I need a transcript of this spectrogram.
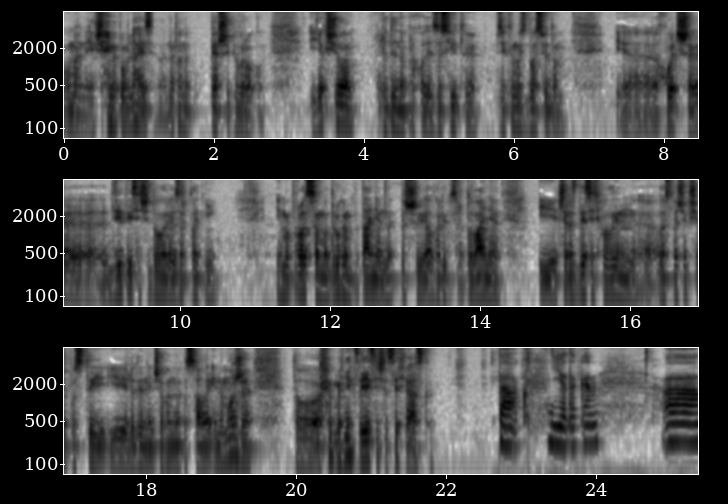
у мене, якщо я не помиляюсь, напевно, перший півроку. І якщо людина приходить з освітою, з якимось досвідом, е, хоче 2000 доларів зарплатні, і ми просимо другим питанням напиши алгоритм сортування і через 10 хвилин е, листочок ще пустий, і людина нічого не написала і не може, то мені здається, що це фіаско. Так, є таке. А,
